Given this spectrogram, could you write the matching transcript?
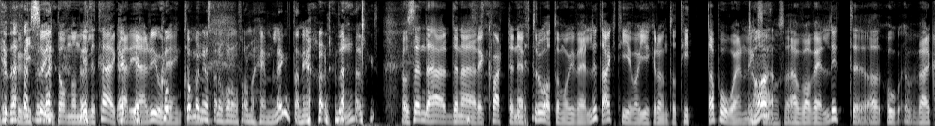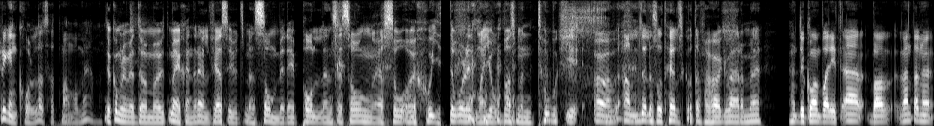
det där- förvisso det där- inte om någon militär karriär, det gjorde Kom- jag inte. kommer Men, nästan att få någon form av hemlängtan när jag hör det Mm. där. Liksom. och sen det här, den här kvarten efteråt, de var ju väldigt aktiva och gick runt och tittade på en liksom. Ja, ja. Och så jag var väldigt, eh, och verkligen kolla så att man var med. Nu kommer du väl döma ut mig generellt för jag ser ut som en zombie. Det är pollensäsong och jag sover skitdåligt. Man jobbar som en tok i öv, alldeles åt helskotta för hög värme. Du kommer bara dit, äh, bara vänta nu.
